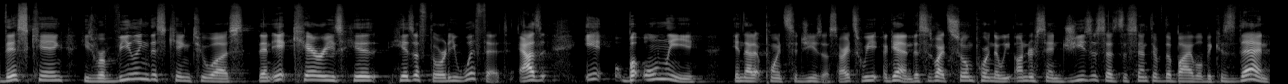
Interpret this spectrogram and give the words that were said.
this king, he's revealing this king to us, then it carries his, his authority with it. As it but only in that it points to Jesus. All right, so we again, this is why it's so important that we understand Jesus as the center of the Bible because then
